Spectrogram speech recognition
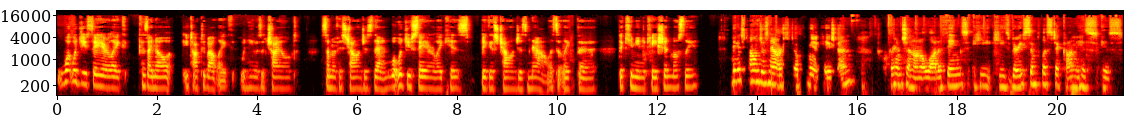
What would you say are like cuz I know you talked about like when he was a child some of his challenges then. What would you say are like his biggest challenges now? Is it like the the communication mostly? Biggest challenges now are still communication comprehension on a lot of things. He he's very simplistic on his his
